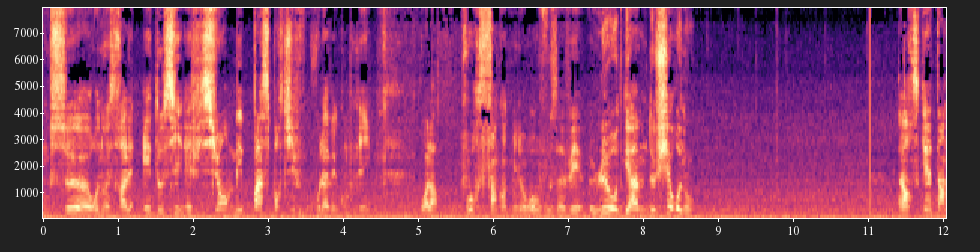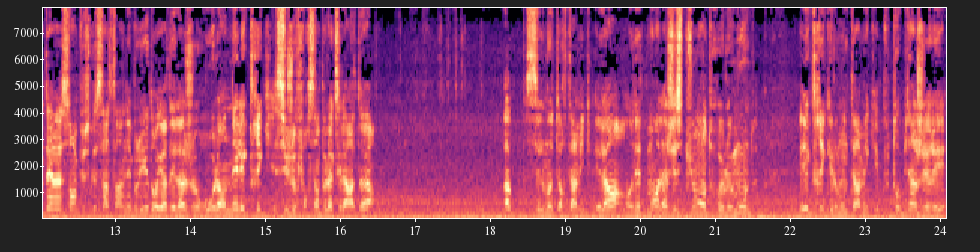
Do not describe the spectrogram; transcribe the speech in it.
Donc ce euh, Renault Estral est aussi efficient, mais pas sportif, vous l'avez compris. Voilà, pour 50 000 euros, vous avez le haut de gamme de chez Renault. Alors ce qui est intéressant, puisque c'est un hybride, regardez là, je roule en électrique. Et si je force un peu l'accélérateur, hop, c'est le moteur thermique. Et là, honnêtement, la gestion entre le monde électrique et le monde thermique est plutôt bien gérée.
